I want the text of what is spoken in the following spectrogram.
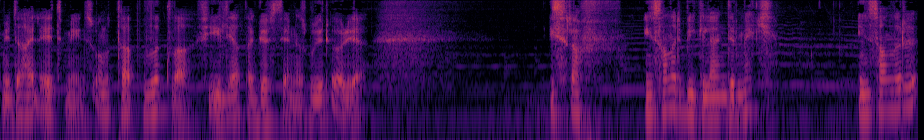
Müdahale etmeyiniz. Onu tatlılıkla, fiiliyatla gösteriniz buyuruyor ya. İsraf, insanları bilgilendirmek, insanları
